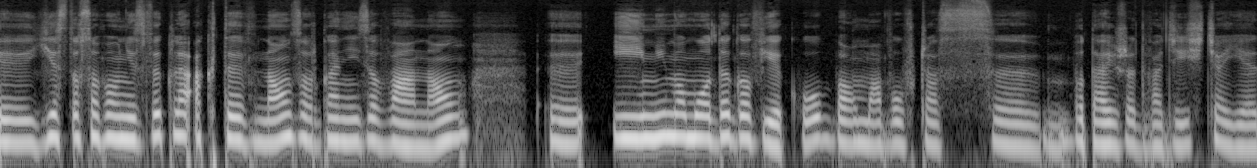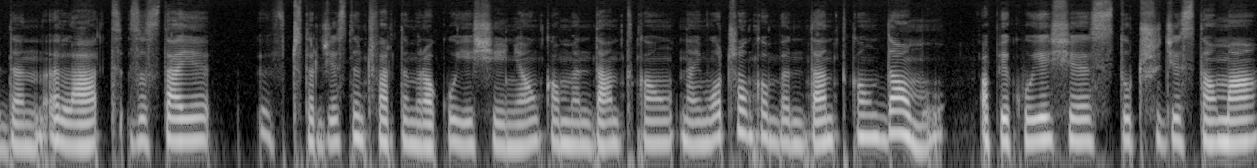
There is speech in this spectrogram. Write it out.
Y, jest osobą niezwykle aktywną, zorganizowaną y, i mimo młodego wieku, bo ma wówczas y, bodajże 21 lat, zostaje w 1944 roku jesienią komendantką, najmłodszą komendantką domu. Opiekuje się 130 E,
